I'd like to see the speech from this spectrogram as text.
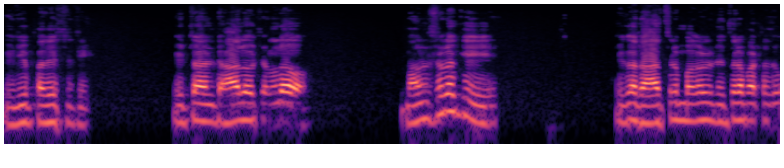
ఇది పరిస్థితి. ఇట్లాంటి ఆలోచనలో మనుషులకి ఇక రాత్రి మగలు నిద్ర పట్టదు.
